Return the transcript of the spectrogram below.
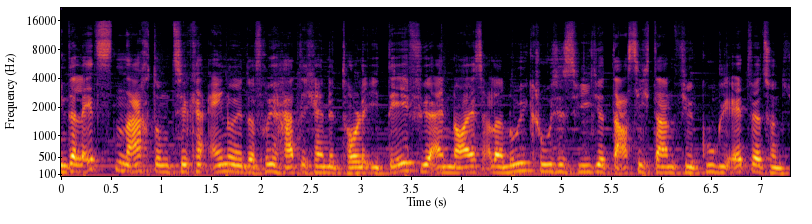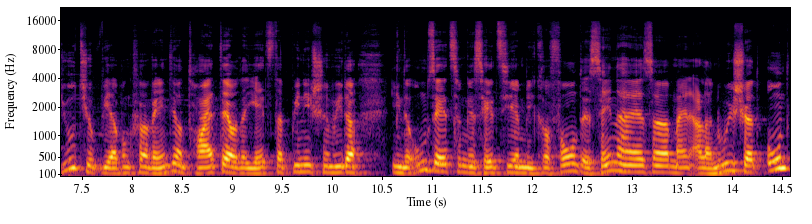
In der letzten Nacht um circa 1 Uhr in der Früh hatte ich eine tolle Idee für ein neues Alanui Cruises Video, das ich dann für Google AdWords und YouTube Werbung verwende. Und heute oder jetzt da bin ich schon wieder in der Umsetzung. Ihr seht hier ein Mikrofon, der Sennheiser, mein Alanui Shirt und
